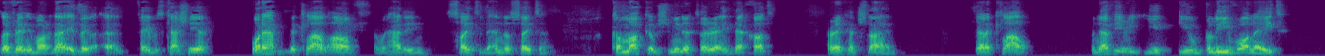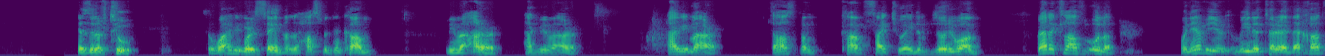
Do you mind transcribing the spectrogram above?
They're Gemara. Now, it's a, a famous kasha here. What happened to the klal of that we had in sight at the end of Saita? Kamakam Shemina Torah Eidechot Harekan Shnayim. You had a klal. Whenever you, you, you believe one eight, it of two. So why want to say that the husband can come, be ma'arer? How can be ma'arer? How can be ma'arer? The husband can't fight two Adam, there's only one. We had a klal from Ula. Whenever you mean a Torah dechad,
